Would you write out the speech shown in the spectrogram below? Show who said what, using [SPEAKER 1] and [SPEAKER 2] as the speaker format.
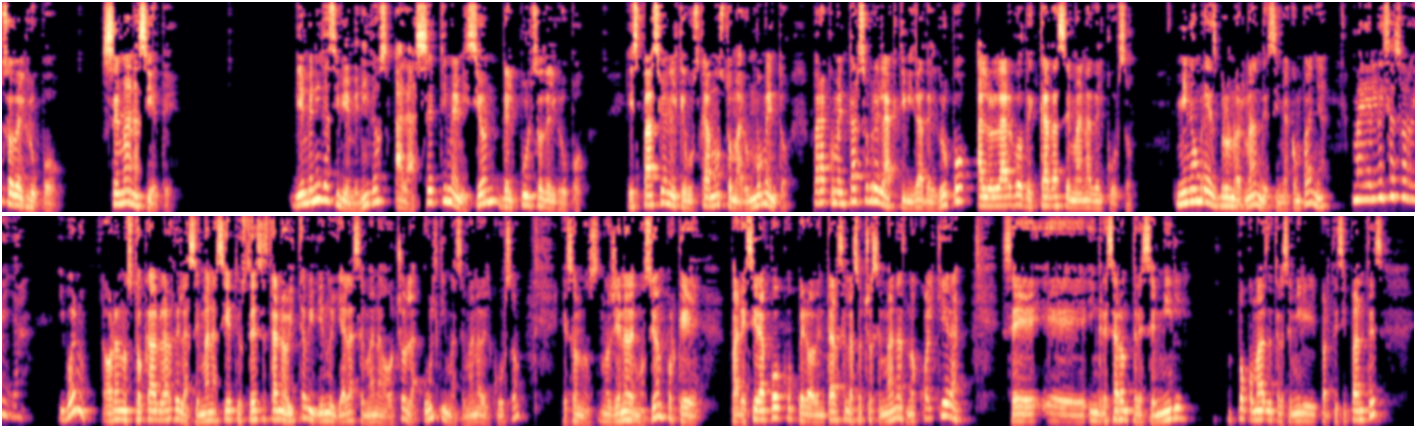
[SPEAKER 1] Pulso del Grupo, Semana 7. Bienvenidas y bienvenidos a la séptima emisión del Pulso del Grupo, espacio en el que buscamos tomar un momento para comentar sobre la actividad del grupo a lo largo de cada semana del curso. Mi nombre es Bruno Hernández y me acompaña
[SPEAKER 2] María Luisa Zorrilla.
[SPEAKER 1] Y bueno, ahora nos toca hablar de la semana 7. Ustedes están ahorita viviendo ya la semana 8, la última semana del curso. Eso nos, nos llena de emoción porque Pareciera poco, pero aventarse las ocho semanas no cualquiera. Se eh, ingresaron 13 mil, un poco más de 13 mil participantes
